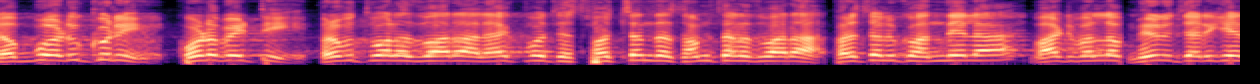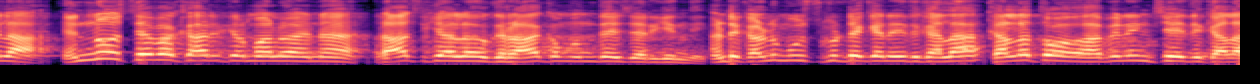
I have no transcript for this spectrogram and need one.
డబ్బు అడుక్కుని కూడబెట్టి ప్రభుత్వాల ద్వారా లేకపోతే స్వచ్ఛంద సంస్థల ద్వారా ప్రజలకు అందేలా వాటి వల్ల మేలు జరిగేలా ఎన్నో సేవా కార్యక్రమాలు ఆయన రాజకీయాల్లోకి రాకముందే జరిగింది. అంటే కళ్ళు మూసుకుంటే కానీ ఇది కళ కళ్ళతో అభినయించేది కళ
